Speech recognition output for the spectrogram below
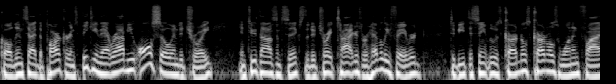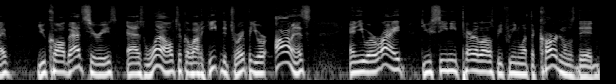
called Inside the Parker. And speaking of that, Rob, you also in Detroit in 2006, the Detroit Tigers were heavily favored to beat the St. Louis Cardinals. Cardinals one and five. You called that series as well. Took a lot of heat in Detroit, but you were honest and you were right. Do you see any parallels between what the Cardinals did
